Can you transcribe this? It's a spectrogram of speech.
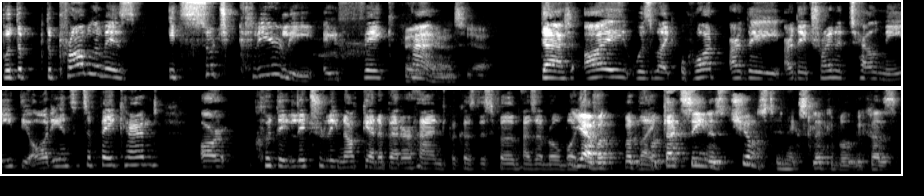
But the the problem is, it's such clearly a fake, Fake hand hands, yeah. that I was like, what are they? Are they trying to tell me, the audience, it's a fake hand, or could they literally not get a better hand because this film has a low budget? Yeah, but but, Like- but that scene is just inexplicable because,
